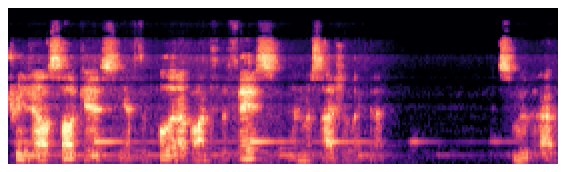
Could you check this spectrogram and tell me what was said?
prejowl sulcus, you have to pull it up onto the face and massage it like that smooth it out.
